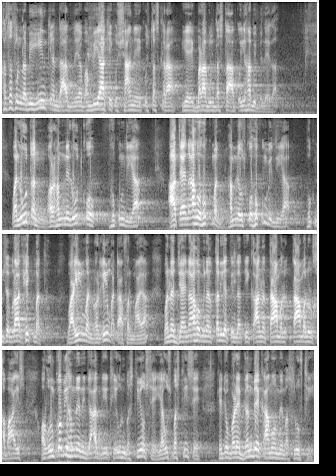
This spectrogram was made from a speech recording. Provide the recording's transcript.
قصص النبیین کے انداز میں، اب انبیاء کی کچھ شانیں، کچھ تذکرہ، یہ ایک بڑا گلدستہ آپ کو یہاں بھی ملے گا۔ وہ اور ہم نے لوت کو حکم دیا۔ آتے نہ ہو حکمن ہم نے اس کو حکم بھی دیا۔ حکم سے مراد حکمت و علم اور علم عطا فرمایا۔ ورنہ جینا ہو من القریت التی کان تامل الخبائش اور ان کو بھی ہم نے نجات دی تھی، ان بستیوں سے یا اس بستی سے کہ جو بڑے گندے کاموں میں مصروف تھی۔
